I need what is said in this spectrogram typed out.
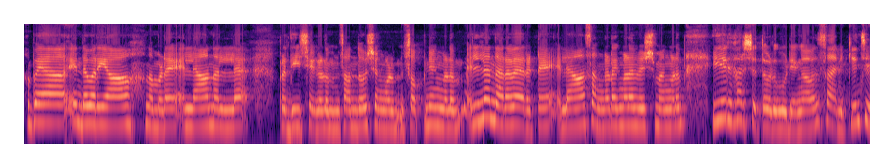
അപ്പോൾ എന്താ പറയുക നമ്മുടെ എല്ലാ നല്ല പ്രതീക്ഷകളും സന്തോഷങ്ങളും സ്വപ്നങ്ങളും എല്ലാം നിറവേറട്ടെ എല്ലാ സങ്കടങ്ങളും വിഷമങ്ങളും ഈ ഒരു വർഷത്തോടു കൂടി അങ്ങ് അവസാനിക്കുകയും ചെയ്യും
